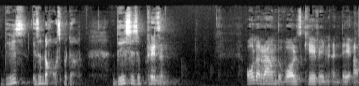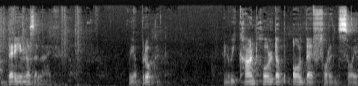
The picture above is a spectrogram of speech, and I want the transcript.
This isn't a hospital. This is a Prison. All around the walls cave in and they are burying us alive. We are broken. And we can't hold up all their foreign soil.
